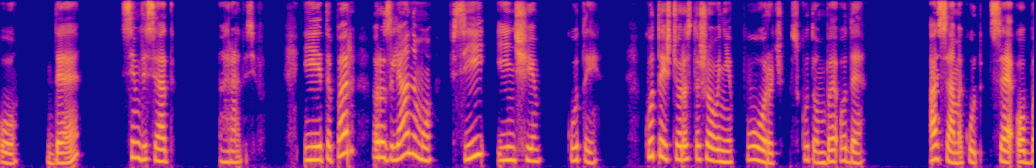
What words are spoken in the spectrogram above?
БОД 70 градусів. І тепер розглянемо всі інші кути. Кути, що розташовані поруч з кутом БОД, а саме кут СОБ,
